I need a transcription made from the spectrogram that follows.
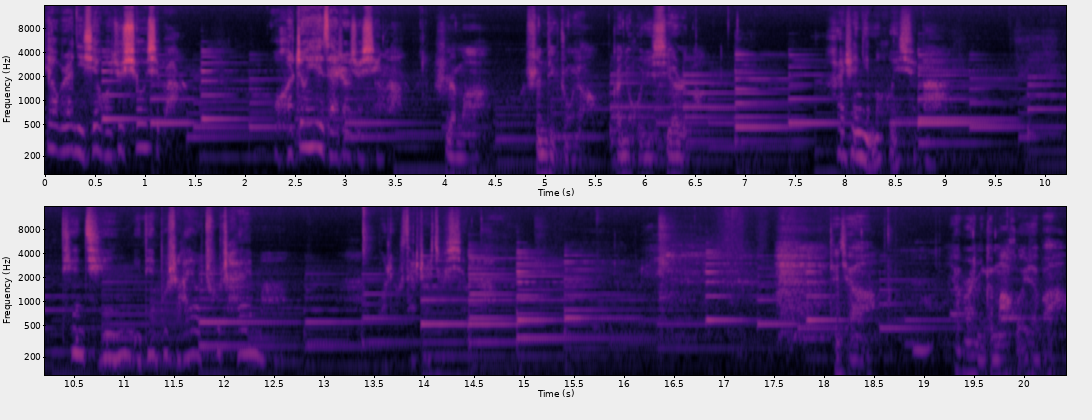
要不然你先回去休息吧，我和郑业在这儿就行了。是啊，妈，身体重要，赶紧回去歇着吧。还是你们回去吧。天晴明天不是还要出差吗？我留在这儿就行了。天晴，要不然你跟妈回去吧，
